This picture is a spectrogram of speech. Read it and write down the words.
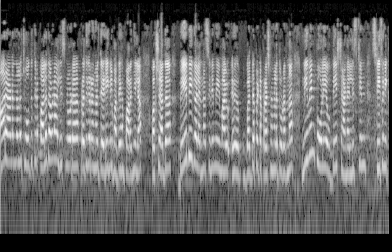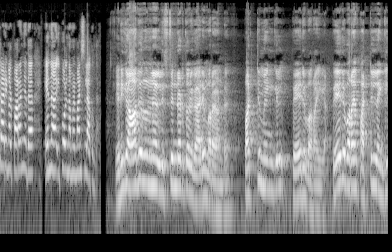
ആരാണെന്നുള്ള ചോദ്യത്തിന് പലതവണ ലിസ്റ്റിനോട് പ്രതികരണങ്ങൾ തേടിയെങ്കിലും അദ്ദേഹം പറഞ്ഞില്ല. പക്ഷേ അത് ബേബികൾ എന്ന സിനിമയുമായി ബന്ധപ്പെട്ട പ്രശ്നങ്ങളെ തുടർന്ന് നിവിൻ പോളിയെ ഉദ്ദേശിച്ചാണ് ലിസ്റ്റിൻ സ്റ്റീഫൻ ഇക്കാര്യങ്ങൾ പറഞ്ഞത് എന്ന് ഇപ്പോൾ നമ്മൾ മനസ്സിലാക്കുന്നത് എനിക്ക് ആദ്യം തന്നെ ലിസ്റ്റിന്റെ അടുത്ത് ഒരു കാര്യം പറയാനുണ്ട്. പറ്റുമെങ്കിൽ പേര് പറയുക. പേര് പറയാൻ പറ്റില്ലെങ്കിൽ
